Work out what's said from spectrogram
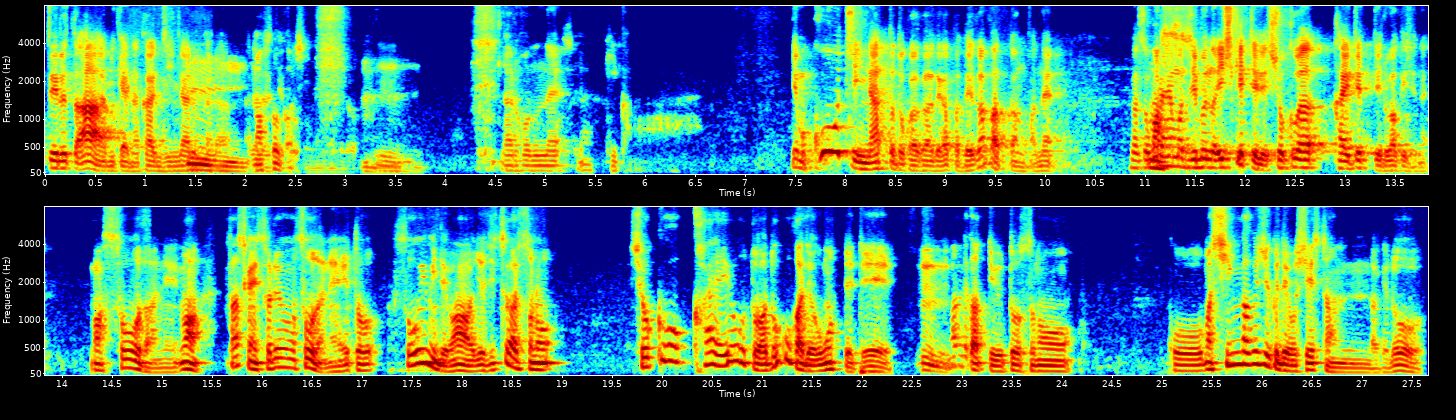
ってると、ああみたいな感じになるから。うん、まあそうかもししれないけど。れうんなるほどね。かでもコーチになったとかがやっぱでかかったのかね。まあ、そこら辺も自分の意思決定で職は変えてってるわけじゃない。な。まあそうだね。まあ確かにそれもそうだね。えっと、そういう意味では、いや実はその、職を変えようとはどこかで思ってて、うんなんでかっていうと、その、こう、まあ、進学塾で教えてたんだけど、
